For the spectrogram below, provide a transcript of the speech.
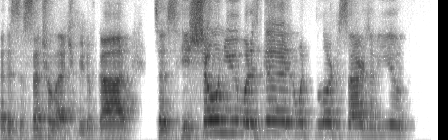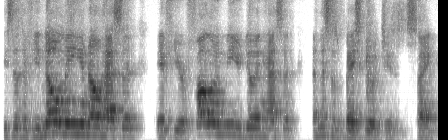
that is the central attribute of God. It says, He's shown you what is good and what the Lord desires of you. He says, If you know me, you know Hesed. If you're following me, you're doing Hesed. And this is basically what Jesus is saying.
